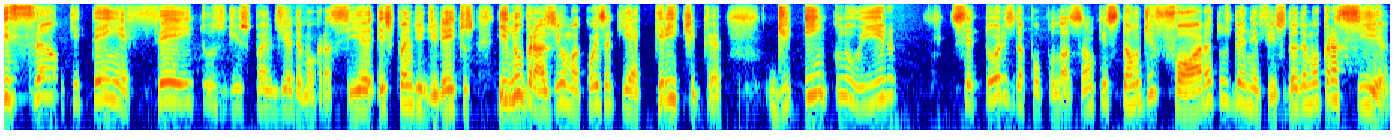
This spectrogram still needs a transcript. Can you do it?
que, são, que tem efeitos de expandir a democracia, expandir direitos, e no Brasil, uma coisa que é crítica, de incluir setores da população que estão de fora dos benefícios da democracia.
